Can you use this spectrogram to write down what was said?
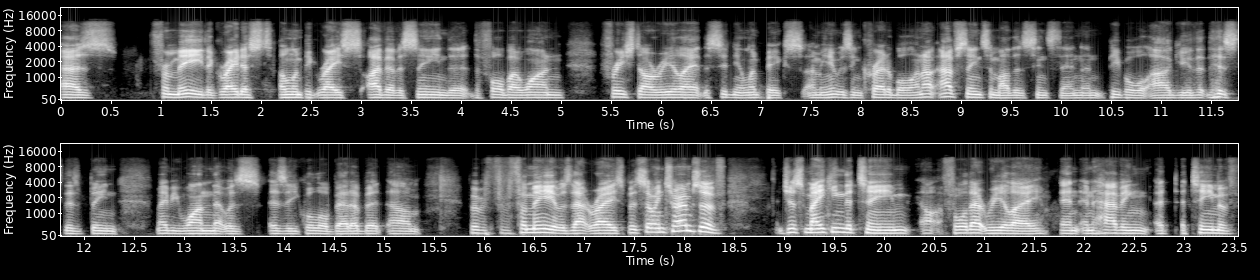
as for me the greatest Olympic race I've ever seen. The the four by one freestyle relay at the Sydney Olympics. I mean, it was incredible, and I, have seen some others since then. And people will argue that there's there's been maybe one that was as equal or better, but um, but for, me, it was that race. But so in terms of just making the team uh, for that relay and and having a, a team of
